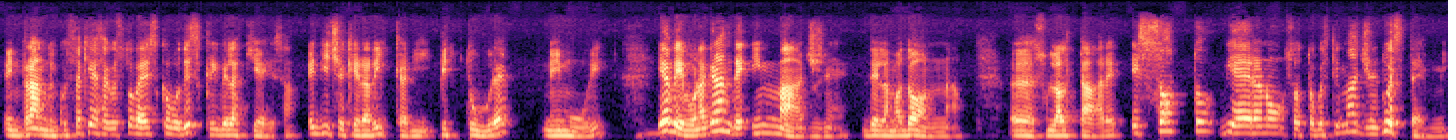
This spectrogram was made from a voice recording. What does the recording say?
entrando in questa chiesa, questo vescovo descrive la chiesa e dice che era ricca di pitture nei muri e aveva una grande immagine della Madonna eh, sull'altare e sotto vi erano, sotto questa immagine, due stemmi.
